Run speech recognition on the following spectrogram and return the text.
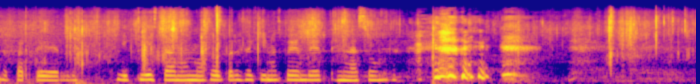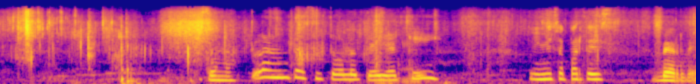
La parte verde. Y aquí estamos nosotros. Aquí nos pueden ver en la sombra. Con las plantas y todo lo que hay aquí. Y en esta parte es verde.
